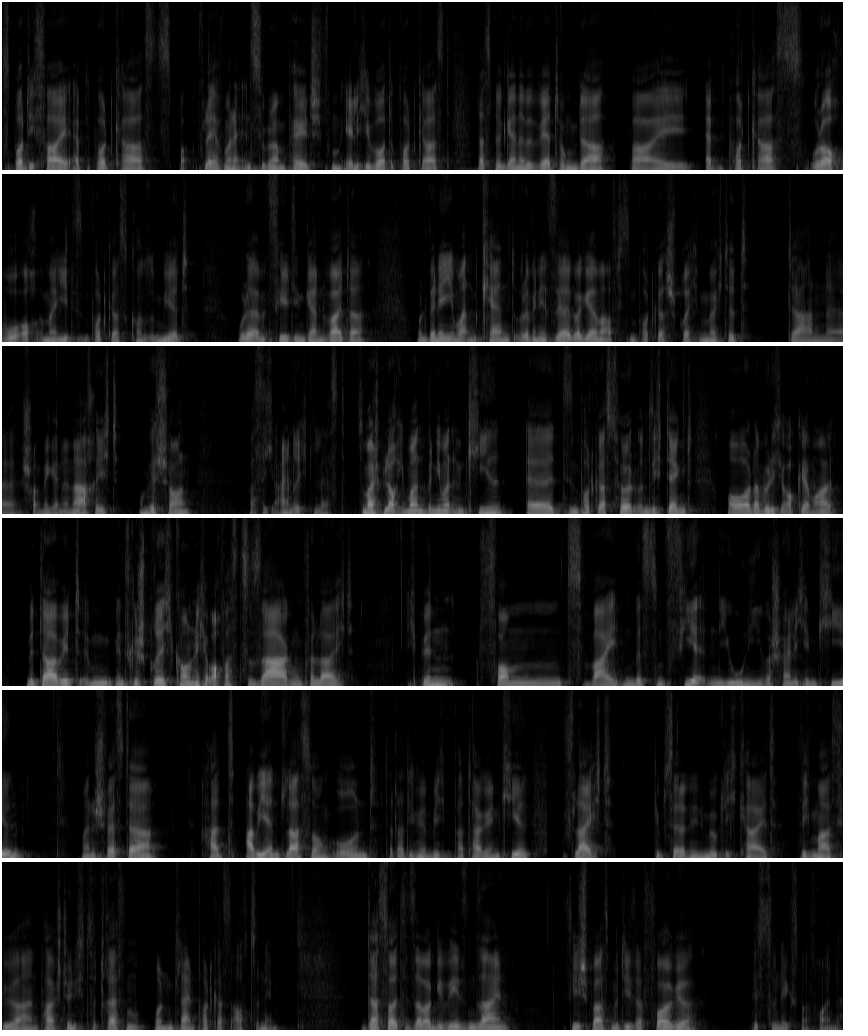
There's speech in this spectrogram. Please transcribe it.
Spotify, Apple Podcasts, vielleicht auf meiner Instagram-Page vom Ehrliche Worte Podcast. Lasst mir gerne Bewertungen da bei Apple Podcasts oder auch wo auch immer ihr diesen Podcast konsumiert oder empfehlt ihn gerne weiter. Und wenn ihr jemanden kennt oder wenn ihr selber gerne mal auf diesem Podcast sprechen möchtet, dann äh, schreibt mir gerne eine Nachricht und wir schauen, was sich einrichten lässt. Zum Beispiel auch jemand, wenn jemand in Kiel äh, diesen Podcast hört und sich denkt, oh, da würde ich auch gerne mal mit David im, ins Gespräch kommen. Ich habe auch was zu sagen vielleicht. Ich bin vom 2. bis zum 4. Juni wahrscheinlich in Kiel. Meine Schwester hat Abi-Entlassung und da dachte ich mir, bin ich ein paar Tage in Kiel. Vielleicht gibt es ja dann die Möglichkeit, sich mal für ein paar Stündchen zu treffen und einen kleinen Podcast aufzunehmen. Das soll es jetzt aber gewesen sein. Viel Spaß mit dieser Folge. Bis zum nächsten Mal, Freunde.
